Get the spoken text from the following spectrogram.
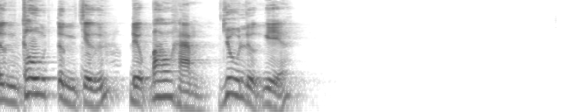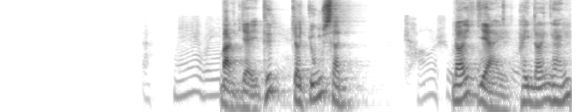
Từng câu, từng chữ đều bao hàm vô lượng nghĩa. Bạn giải thích cho chúng sanh. Nói dài hay nói ngắn,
